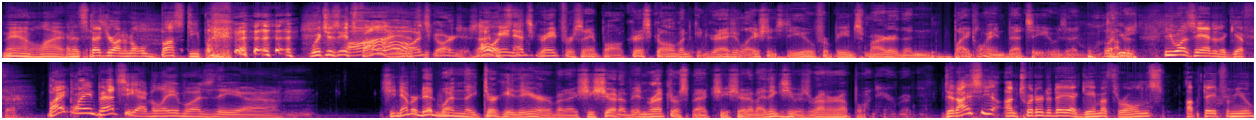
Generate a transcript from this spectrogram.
man, alive! and instead you're on an old bus depot, which is it's oh, fine. Oh, it's gorgeous. Oh, I mean, it's- that's great for St. Paul. Chris Coleman, congratulations to you for being smarter than Bike Lane Betsy, who's a Well, he, was, he was handed a gift there. Bike Lane Betsy, I believe, was the. Uh, she never did win the Turkey of the Year, but uh, she should have. In retrospect, she should have. I think she was runner up one year. But Did I see on Twitter today a Game of Thrones update from you?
